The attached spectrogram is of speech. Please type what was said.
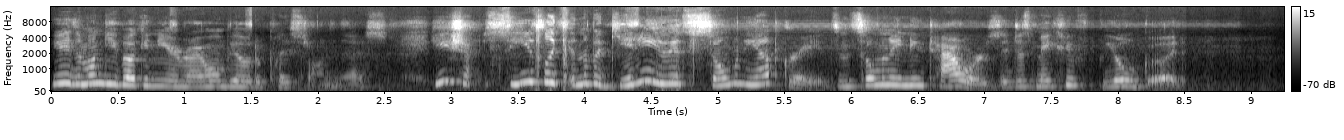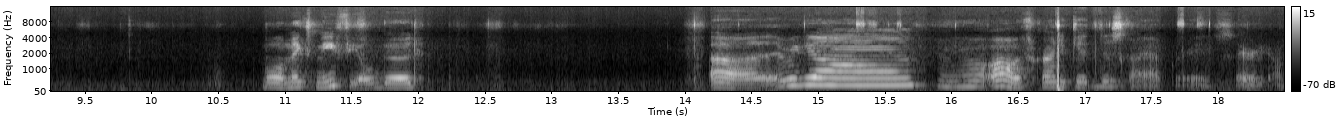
Yeah, the monkey buccaneer, but I won't be able to place it on this. He sees like in the beginning you get so many upgrades and so many new towers. It just makes you feel good. Well, it makes me feel good. Uh, there we go. Oh, I forgot to get this guy upgrades. There we go.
